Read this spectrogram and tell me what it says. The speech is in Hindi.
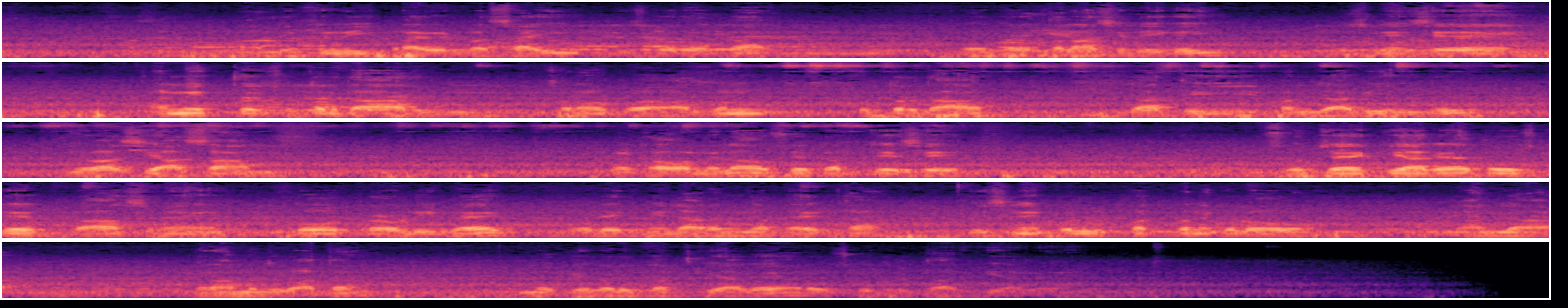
लिखी हुई प्राइवेट बस आई उसको रोका और तो तलाशी ली गई। उसमें से अमित सूत्रधार, सनोप अर्जुन सूत्रधार, जाति पंजाबी, हिंदू, निवासी आसाम बैठा हुआ मिला, उसे कब्जे से उसको चेक किया गया तो उसके पास में दो ट्रॉली बैग और एक नीला रंग का बैग था। जिसमें कुल पचपन किलो गांजा बरामद हुआ था। मौके पर जब्त किया गया और उसको गिरफ़्तार किया गया।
